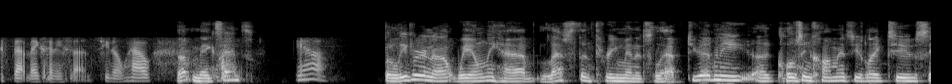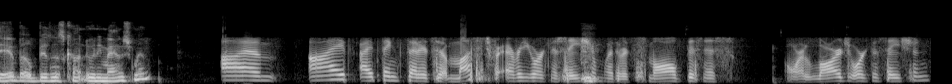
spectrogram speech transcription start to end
If that makes any sense, you know how. That makes sense. Yeah. Believe it or not, we only have less than three minutes left. Do you have any uh, closing comments you'd like to say about business continuity management? Um, I I think that it's a must for every organization, whether it's small business or large organization.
